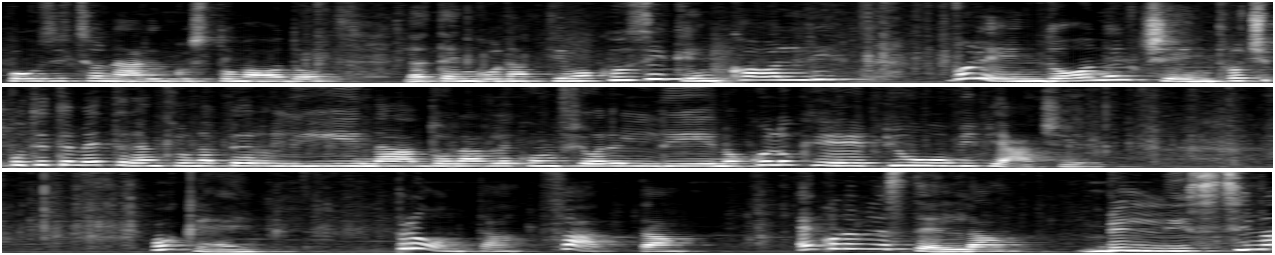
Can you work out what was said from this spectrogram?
posizionare in questo modo. La tengo un attimo così che incolli. Volendo nel centro ci potete mettere anche una perlina dorarle con fiorellino quello che più vi piace. Ok. Pronta fatta. Ecco la mia stella. Bellissima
